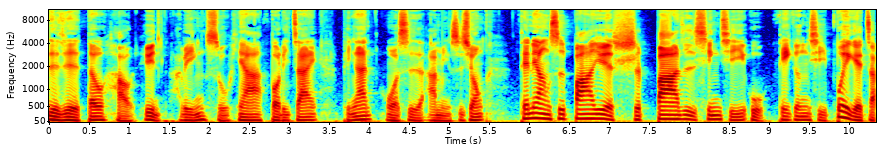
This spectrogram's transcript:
日日都好运。阿明属下玻璃斋平安，我是阿明师兄。天亮是八月十八日星期五，天更是八月十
